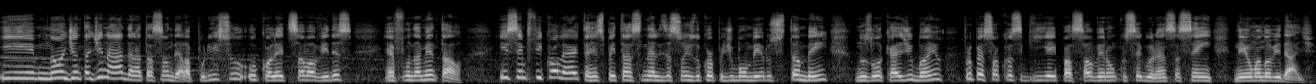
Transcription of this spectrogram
e não adianta de nada a natação dela. Por isso, o colete salva-vidas é fundamental. E sempre fico alerta respeitar as sinalizações do Corpo de Bombeiros também nos locais de banho, para o pessoal conseguir aí passar o verão com segurança sem nenhuma novidade.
